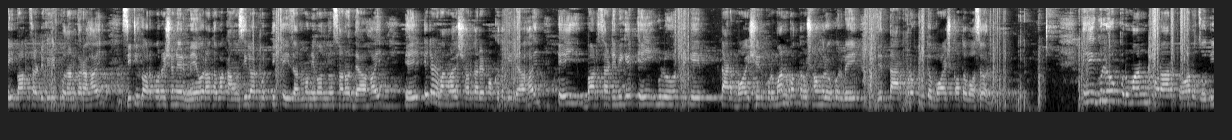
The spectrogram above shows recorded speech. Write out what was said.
এই বার্থ সার্টিফিকেট প্রদান করা হয়। সিটি কর্পোরেশনের মেয়র অথবা কাউন্সিলর কর্তৃক এই জন্ম নিবন্ধন সনদ দেওয়া হয়। এই এটা বাংলাদেশ সরকারের পক্ষ থেকে দেওয়া হয়। এই বার্থ সার্টিফিকেট, এইগুলো থেকে তার বয়সের প্রমাণপত্র সংগ্রহ করবে যে তার প্রকৃত বয়স কত বছর। এইগুলো প্রমাণ করার পর যদি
